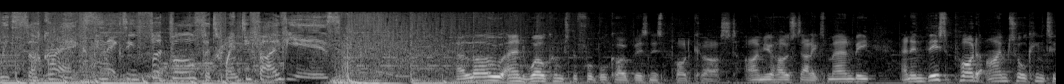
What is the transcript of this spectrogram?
with Soccerex, connecting football for 25 years. Hello and welcome to the Footballco Business Podcast. I'm your host Alex Manby, and in this pod, I'm talking to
